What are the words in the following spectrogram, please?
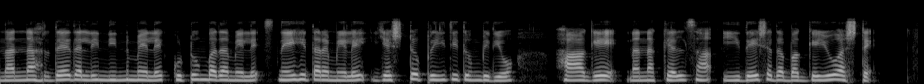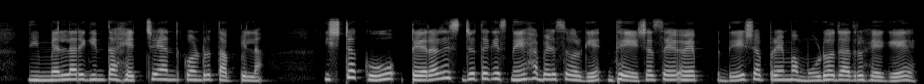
ನನ್ನ ಹೃದಯದಲ್ಲಿ ನಿನ್ನ ಮೇಲೆ, ಕುಟುಂಬದ ಮೇಲೆ, ಸ್ನೇಹಿತರ ಮೇಲೆ ಎಷ್ಟು ಪ್ರೀತಿ ತುಂಬಿದೆಯೋ ಹಾಗೆ ನನ್ನ ಕೆಲಸ ಈ ದೇಶದ ಬಗ್ಗೆಯೂ ಅಷ್ಟೇ. ನಿಮ್ಮೆಲ್ಲರಿಗಿಂತ ಹೆಚ್ಚೇ ಅಂದ್ಕೊಂಡ್ರೂ ತಪ್ಪಿಲ್ಲ. ಇಷ್ಟಕ್ಕೂ ಟೆರರಿಸ್ಟ್ ಜೊತೆಗೆ ಸ್ನೇಹ ಬೆಳೆಸೋರಿಗೆ ದೇಶ ಸೇವೆ, ದೇಶ ಪ್ರೇಮ ಮೂಡೋದಾದರೂ ಹೇಗೆ?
